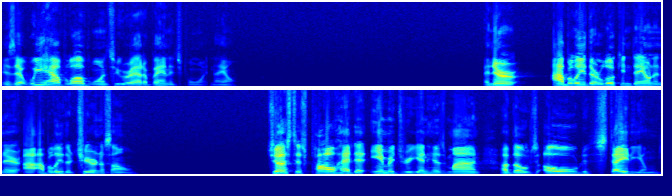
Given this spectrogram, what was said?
is that we have loved ones who are at a vantage point now. And they're I believe they're looking down and they're, I believe they're cheering us on. Just as Paul had that imagery in his mind of those old stadiums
